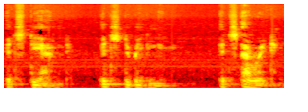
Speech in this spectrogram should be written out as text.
It's the end, it's the beginning, it's everything.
